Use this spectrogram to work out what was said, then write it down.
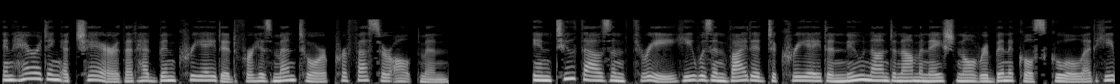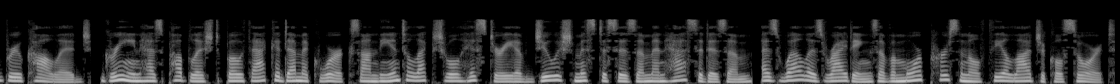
inheriting a chair that had been created for his mentor Professor Altmann. In 2003 he was invited to create a new non-denominational rabbinical school at Hebrew College. Green has published both academic works on the intellectual history of Jewish mysticism and Hasidism, as well as writings of a more personal theological sort.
